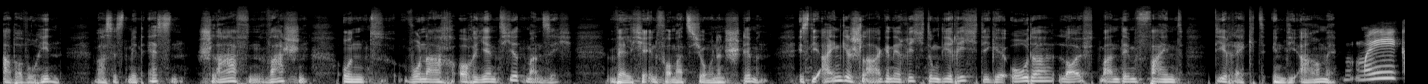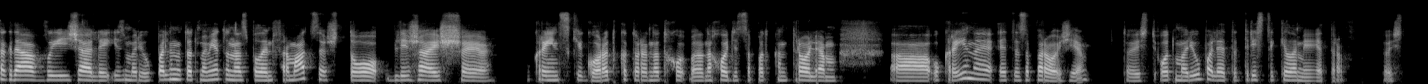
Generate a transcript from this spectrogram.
Aber wohin? Was ist mit Essen, Schlafen, Waschen? Und wonach orientiert man sich? Welche Informationen stimmen? Ist die eingeschlagene Richtung die richtige oder läuft man dem Feind direkt in die Arme? Мы, когда выезжали из Мариуполя, на тот момент у нас была информация, что ближайшее украинский город, который находится под контролем Украины, это Запорожье. То есть от Мариуполя это 300 километров. Als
